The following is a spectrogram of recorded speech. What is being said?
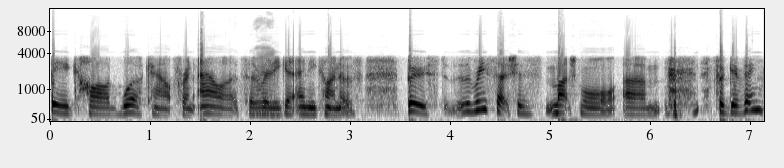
big, hard workout for an hour to really get any kind of boost. The research is much more um, forgiving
